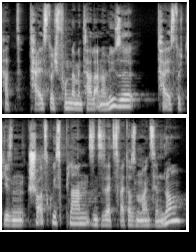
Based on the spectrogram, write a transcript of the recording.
hat teils durch fundamentale Analyse, teils durch diesen Short Squeeze Plan sind sie seit 2019 long.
